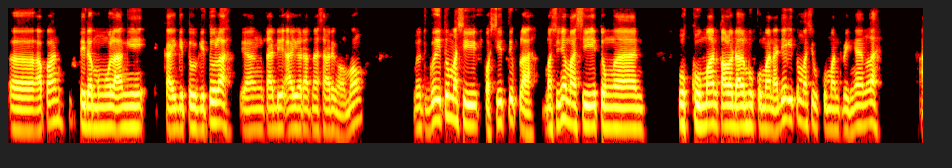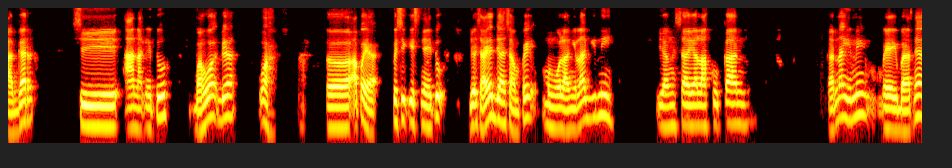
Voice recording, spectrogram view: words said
eh, apa tidak mengulangi kayak gitu gitulah yang tadi Ayu Ratnasari ngomong menurut gue itu masih positif lah. Maksudnya masih hitungan hukuman. Kalau dalam hukuman aja itu masih hukuman ringan lah. Agar si anak itu bahwa dia wah eh, apa ya psikisnya itu ya saya jangan sampai mengulangi lagi nih yang saya lakukan karena ini ya ibaratnya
